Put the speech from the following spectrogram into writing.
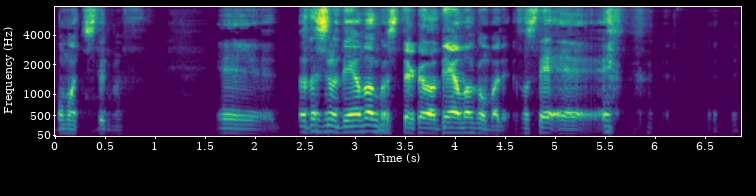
お待ちしております。えー、私の電話番号知ってる方は電話番号まで。そして、えー、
